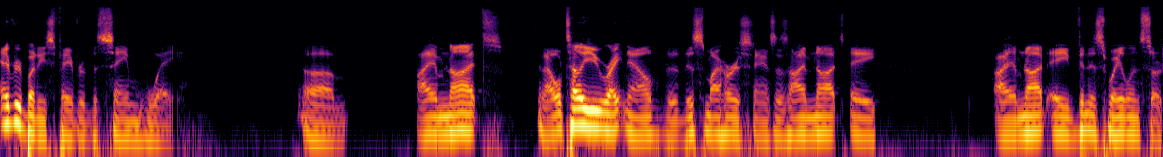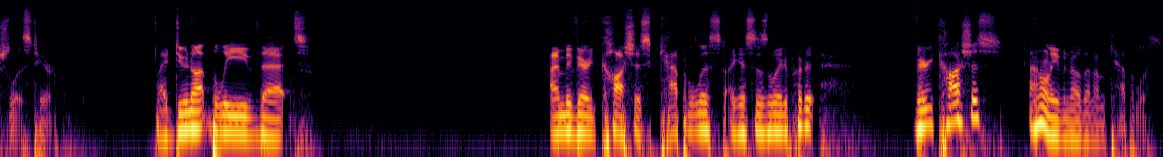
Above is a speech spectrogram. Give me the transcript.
everybody's favor the same way. Um, I am not, and I will tell you right now that this is my hardest stance: is I'm not a, I am not a Venezuelan socialist here. I do not believe that. I'm a very cautious capitalist. I guess is the way to put it. Very cautious. I don't even know that I'm a capitalist.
